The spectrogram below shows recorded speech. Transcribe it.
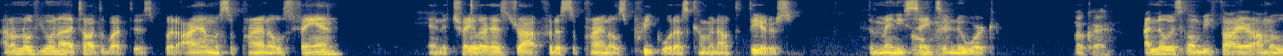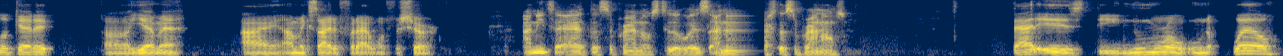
I don't know if you and I talked about this, but I am a Sopranos fan, and the trailer has dropped for the Sopranos prequel that's coming out to theaters, The Many Saints oh, of Newark. Okay. I know it's gonna be fire. I'm gonna look at it. Uh, yeah, man. I I'm excited for that one for sure. I need to add The Sopranos to the list. I know The Sopranos. That is the numero uno. Well,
